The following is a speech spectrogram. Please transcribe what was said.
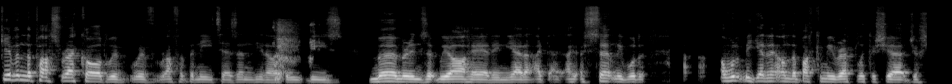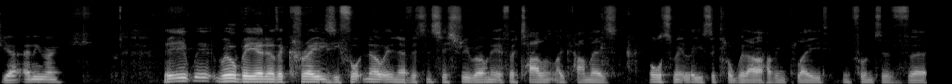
given the past record with with Rafa Benitez and you know the, these murmurings that we are hearing, yeah, I, I, I certainly wouldn't. I wouldn't be getting it on the back of my replica shirt just yet. Anyway. It, it, will be another crazy footnote in Everton's history, won't it? If a talent like James ultimately leaves the club without having played in front of uh,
